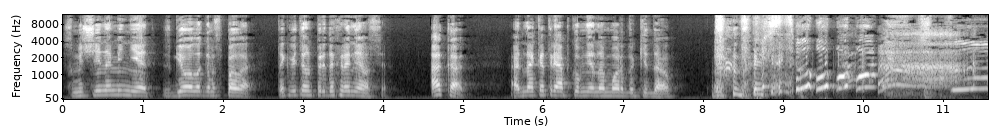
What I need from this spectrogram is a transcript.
С мужчинами нет, с геологом спала. Так ведь он предохранялся. А как? Однако тряпку мне на морду кидал.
